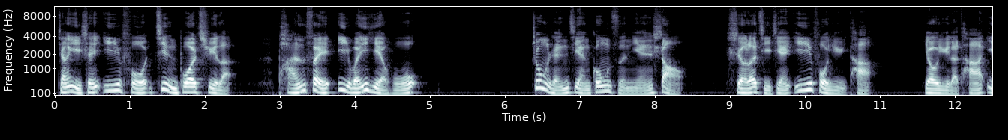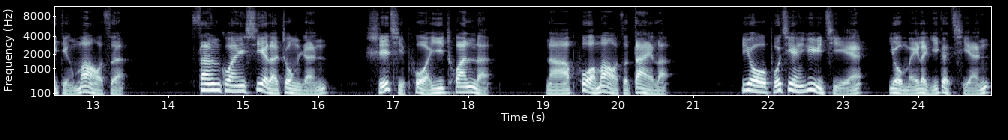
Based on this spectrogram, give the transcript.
将一身衣服尽剥去了。”盘费一文也无。众人见公子年少，舍了几件衣服与他，又与了他一顶帽子。三官谢了众人，拾起破衣穿了，拿破帽子戴了，又不见玉姐，又没了一个钱，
